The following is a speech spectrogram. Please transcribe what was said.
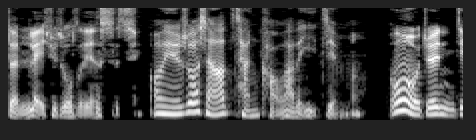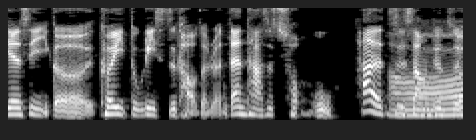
人类去做这件事情。哦，你是说想要参考他的意见吗？因为我觉得你今天是一个可以独立思考的人，但他是宠物。他的智商就只有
